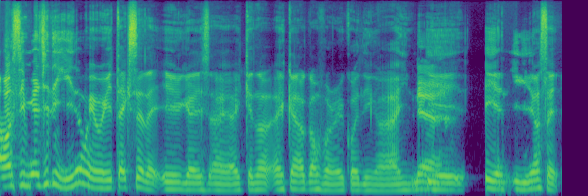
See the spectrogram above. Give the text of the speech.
I was imagining, you know, when we texted like, "Hey guys, I, I cannot, I cannot come for recording." Uh, in Yeah. A, A and E. I was like,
